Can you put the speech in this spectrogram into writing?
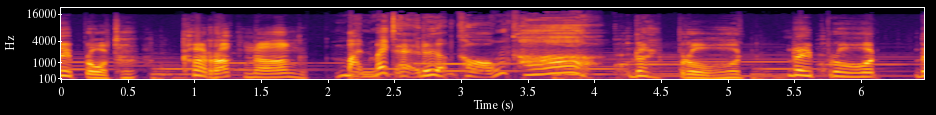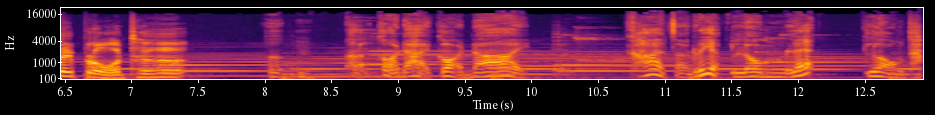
ได้โปรดเถอะข้ารักนาง มันไม่ใช่เรื่องของข้า ได้โปรด ได้โปรด ได้โปรดเธอะเออเอ่อก็ได้ก็ได้ ข้าจะเรียกลมและลองถ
